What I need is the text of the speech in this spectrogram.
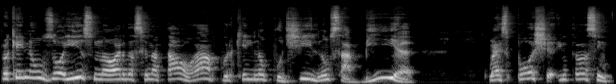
por que ele não usou isso na hora da cena tal? Ah, porque ele não podia, ele não sabia. Mas, poxa, então assim,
